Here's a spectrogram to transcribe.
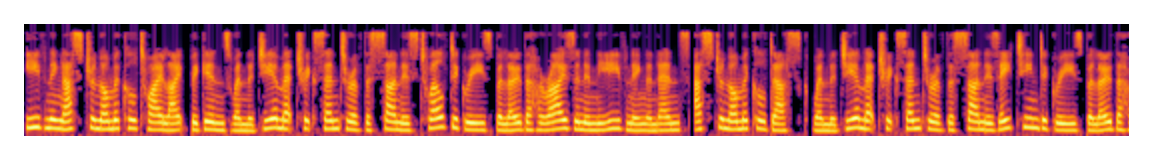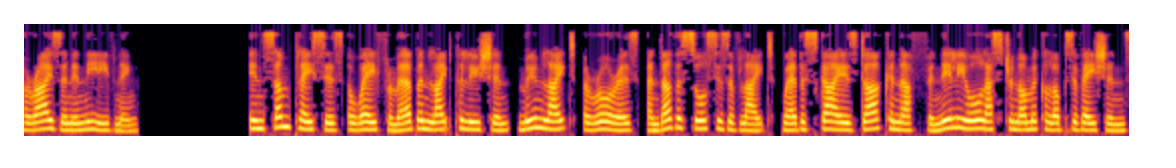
Evening astronomical twilight begins when the geometric center of the Sun is 12 degrees below the horizon in the evening and ends astronomical dusk when the geometric center of the Sun is 18 degrees below the horizon in the evening. In some places away from urban light pollution, moonlight, auroras, and other sources of light, where the sky is dark enough for nearly all astronomical observations,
